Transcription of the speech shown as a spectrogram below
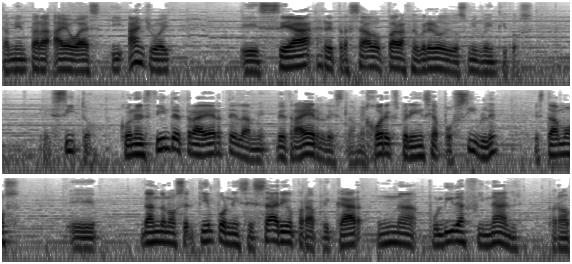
también para iOS y Android eh, se ha retrasado para febrero de 2022. Eh, cito, con el fin de, traerte la, de traerles la mejor experiencia posible, estamos eh, dándonos el tiempo necesario para aplicar una pulida final para,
